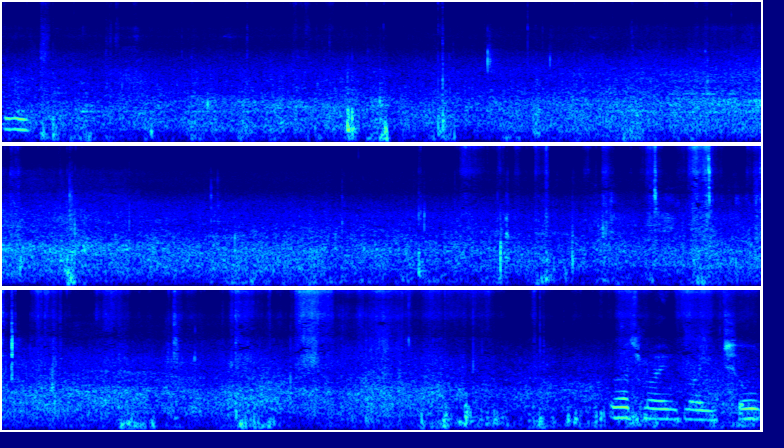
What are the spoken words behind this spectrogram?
Here. That's my my room.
